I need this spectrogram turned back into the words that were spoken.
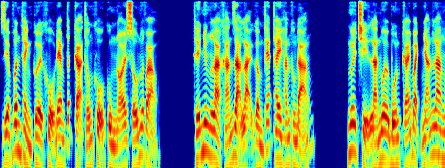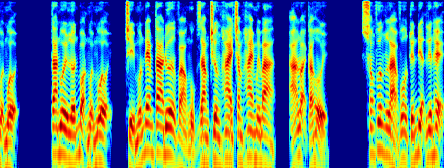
Diệp vân thành cười khổ đem tất cả thống khổ cùng nói xấu nuốt vào. Thế nhưng là khán giả lại gầm thét thay hắn không đáng. Ngươi chỉ là nuôi bốn cái bạch nhãn lan g u muội. Ta nuôi lớn bọn muội muội, chỉ muốn đem ta đưa vào ngục giam chương hai trăm hai mươi ba, á loại cá hồi song phương là vô tuyến điện liên hệ,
